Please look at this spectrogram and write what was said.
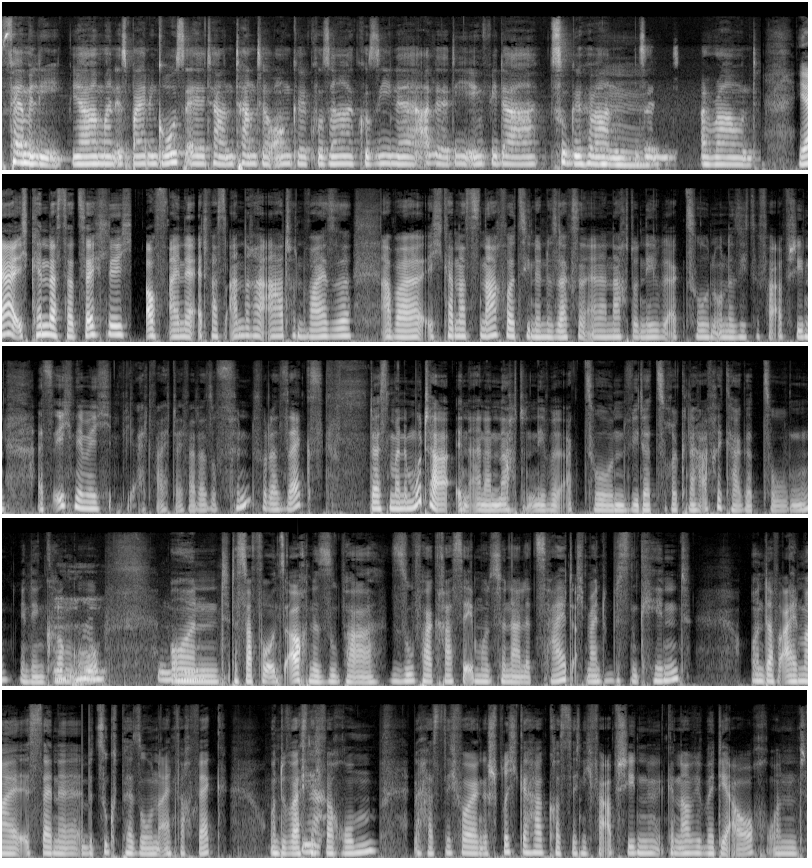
Family, ja, man ist bei den Großeltern, Tante, Onkel, Cousin, Cousine, alle, die irgendwie da zugehören mm. sind around. Ja, ich kenne das tatsächlich auf eine etwas andere Art und Weise, aber ich kann das nachvollziehen, wenn du sagst, in einer Nacht- und Nebelaktion, ohne sich zu verabschieden. Als ich nämlich, wie alt war ich da? Ich war da so fünf oder sechs da ist meine Mutter in einer Nacht- und Nebelaktion wieder zurück nach Afrika gezogen, in den Kongo. Mhm. Mhm. Und das war für uns auch eine super, super krasse emotionale Zeit. Ich meine, du bist ein Kind und auf einmal ist deine Bezugsperson einfach weg und du weißt ja. nicht warum, hast nicht vorher ein Gespräch gehabt, konntest dich nicht verabschieden, genau wie bei dir auch. Und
